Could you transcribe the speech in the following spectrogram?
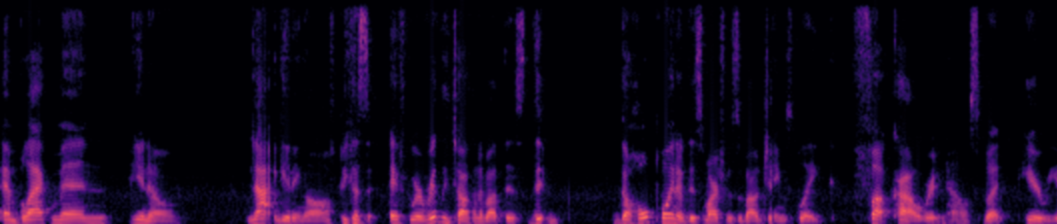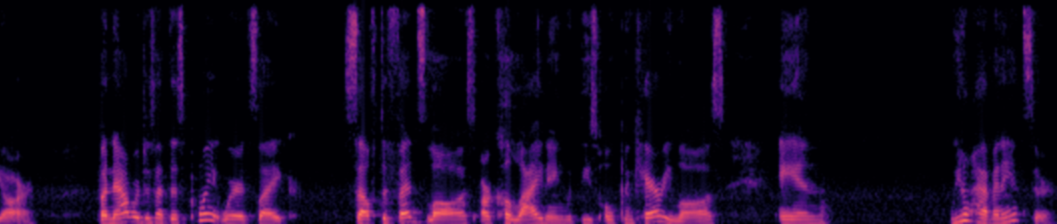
and black men, you know, not getting off. Because if we're really talking about this, the, the whole point of this march was about James Blake. Fuck Kyle Rittenhouse, but here we are. But now we're just at this point where it's like self defense laws are colliding with these open carry laws, and we don't have an answer.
